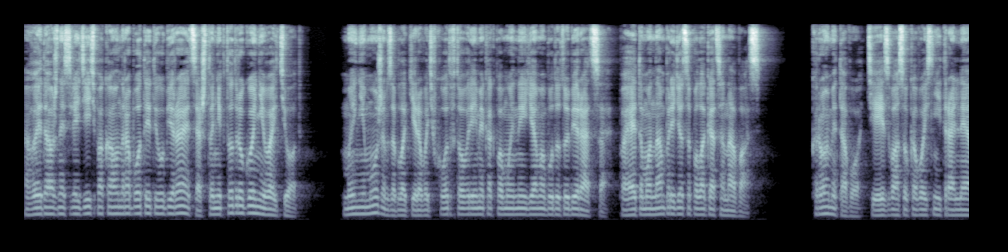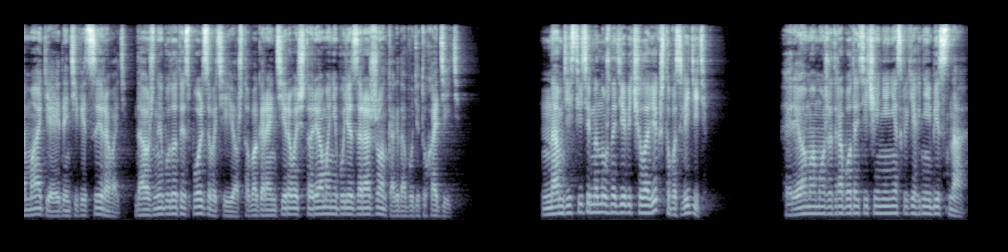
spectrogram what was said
Вы должны следить, пока он работает и убирается, что никто другой не войдет. Мы не можем заблокировать вход в то время, как помойные ямы будут убираться, поэтому нам придется полагаться на вас. Кроме того, те из вас, у кого есть нейтральная магия, идентифицировать, должны будут использовать ее, чтобы гарантировать, что Рёма не будет заражен, когда будет уходить. Нам действительно нужно 9 человек, чтобы следить. Рёма может работать в течение нескольких дней без сна,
